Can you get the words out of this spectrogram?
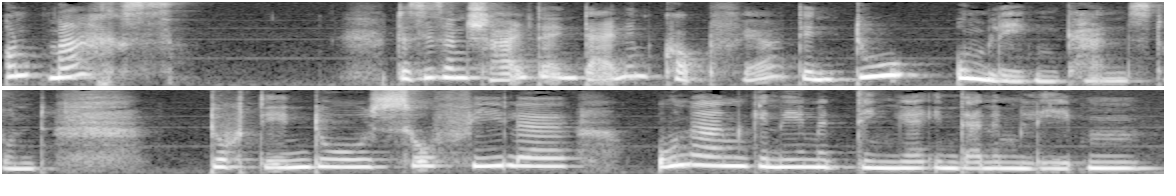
und mach's. Das ist ein Schalter in deinem Kopf, ja, den du umlegen kannst und durch den du so viele unangenehme Dinge in deinem Leben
